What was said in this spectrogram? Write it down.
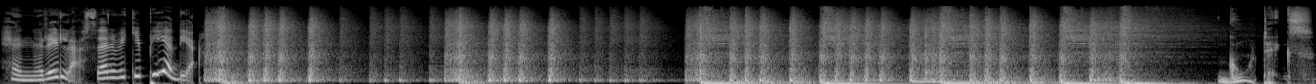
Henry läser Wikipedia. Gore-Tex.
